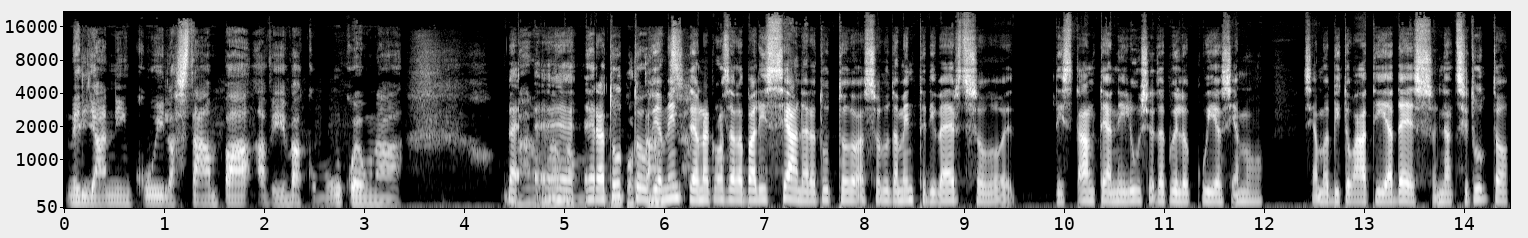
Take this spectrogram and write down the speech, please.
negli anni in cui la stampa aveva comunque una... Beh, una, una, una, era tutto ovviamente una cosa la palissiana, era tutto assolutamente diverso, distante anni luce da quello a cui siamo siamo abituati adesso. Innanzitutto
